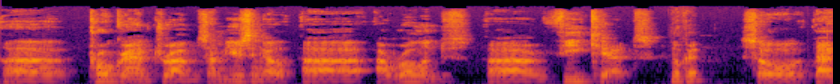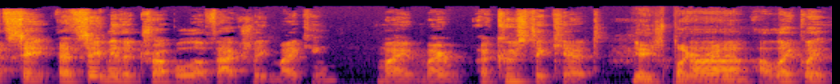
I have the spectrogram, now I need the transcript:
uh, programmed drums. I'm using a, uh, a Roland uh, V kit. Okay. So that sa- that saved me the trouble of actually miking my, my acoustic kit. Yeah, you just plug it right in. I'll likely,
